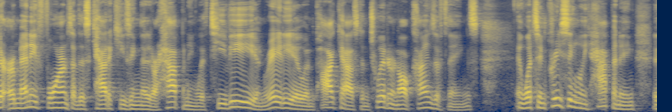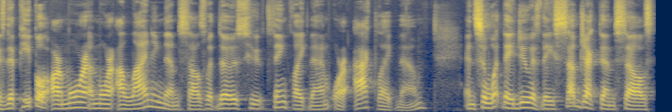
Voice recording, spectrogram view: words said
there are many forms of this catechizing that are happening with TV and radio and podcast and Twitter and all kinds of things. And what's increasingly happening is that people are more and more aligning themselves with those who think like them or act like them. And so, what they do is they subject themselves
